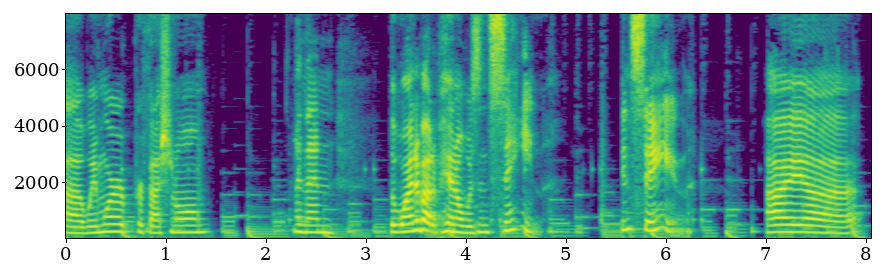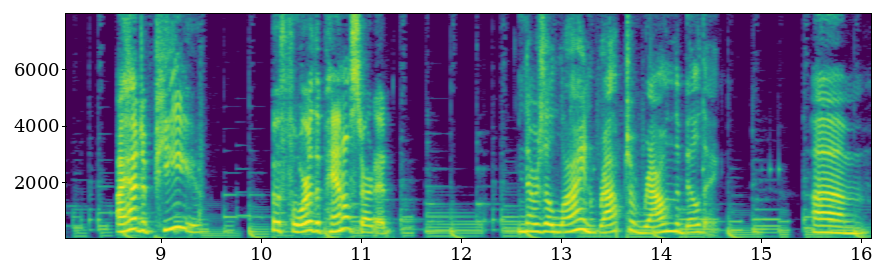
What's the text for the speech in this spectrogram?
uh, way more professional. And then the Wine About It panel was insane. Insane. I uh, I had to pee before the panel started. And there was a line wrapped around the building. Um,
